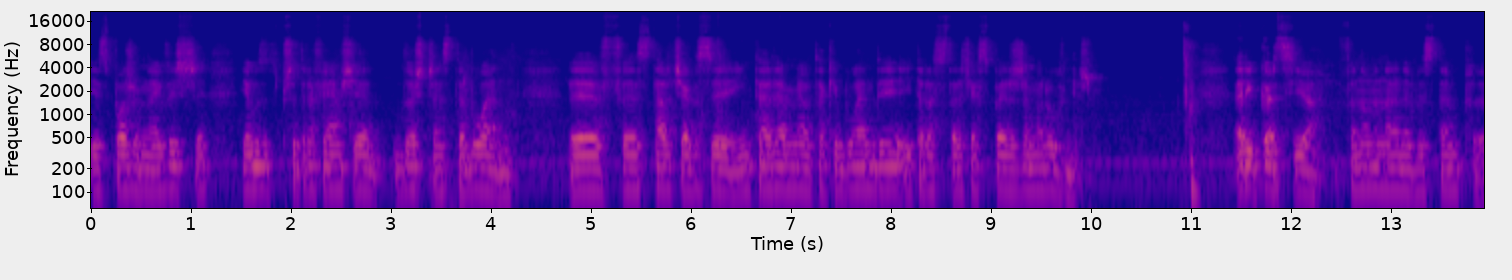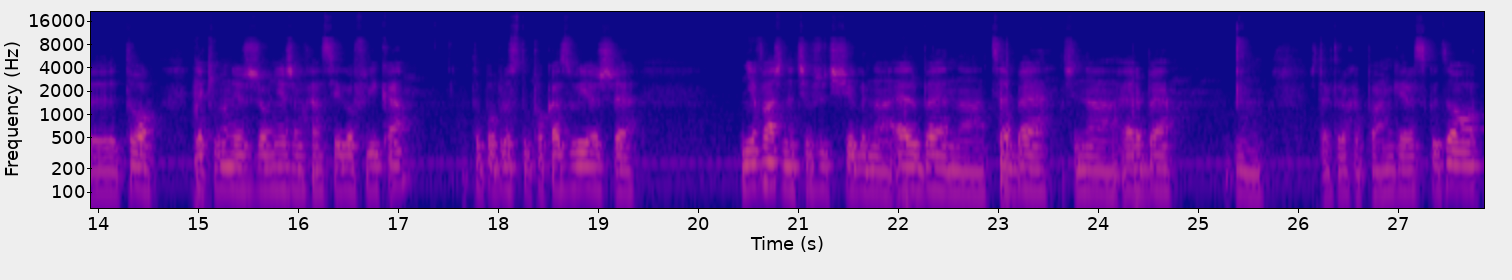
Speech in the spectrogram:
jest poziom najwyższy, jemu przytrafiają się dość częste błędy. Y, W starciach z Interem miał takie błędy i teraz w starciach z PSG ma również. Eric Garcia, fenomenalny występ. Y, To, jakim on jest żołnierzem Hansiego Flicka, to po prostu pokazuje, że nieważne, czy wrzuci się go na LB, na CB, czy na RB, mm, czy tak trochę po angielsku, to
